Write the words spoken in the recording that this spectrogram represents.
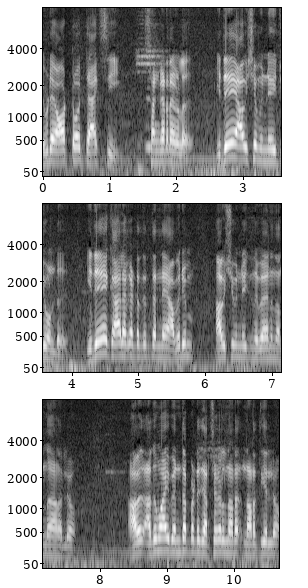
ഇവിടെ ഓട്ടോ ടാക്സി സംഘടനകൾ ഇതേ ആവശ്യം ഉന്നയിച്ചുകൊണ്ട് ഇതേ കാലഘട്ടത്തിൽ തന്നെ അവരും ആവശ്യം ഉന്നയിച്ച് നിവേദനം തന്നതാണല്ലോ. അതുമായി ബന്ധപ്പെട്ട ചർച്ചകൾ നട നടത്തിയല്ലോ.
